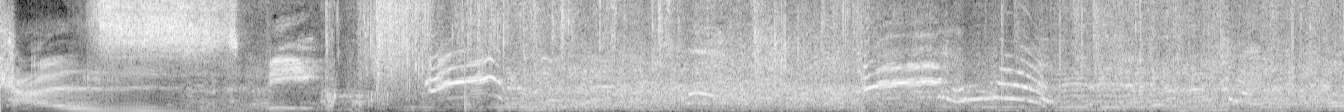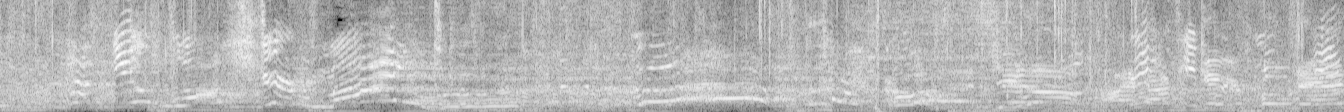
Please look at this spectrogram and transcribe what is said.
Be. Have you lost your mind? Get up! I have to get your phone in.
